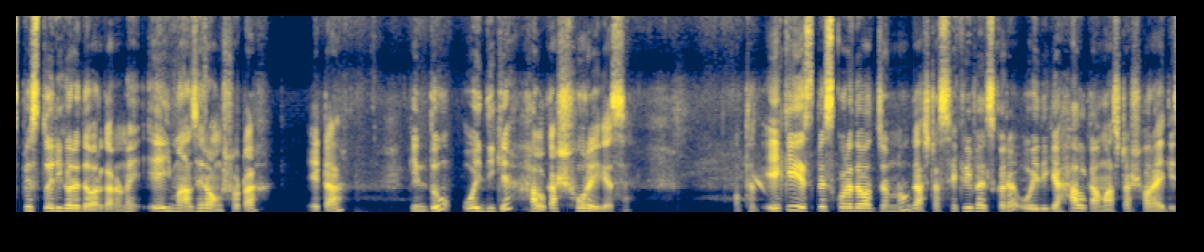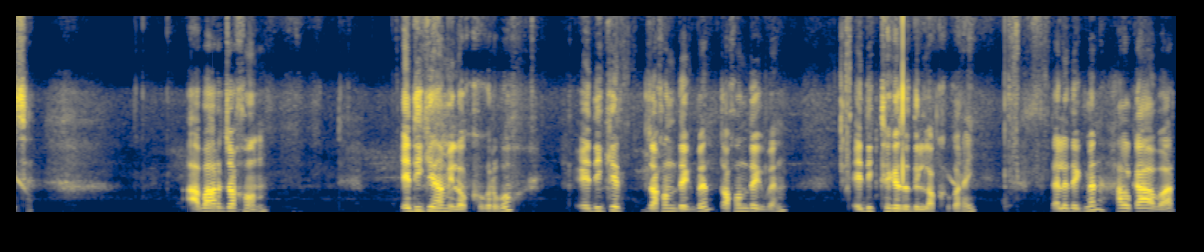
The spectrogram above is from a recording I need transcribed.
স্পেস তৈরি করে দেওয়ার কারণে এই মাঝের অংশটা, এটা কিন্তু ওই দিকে হালকা সরে গেছে। অর্থাৎ একে স্পেস করে দেওয়ার জন্য গাছটা স্যাক্রিফাইস করে ওই দিকে হালকা মাছটা সরাই দিছে। আবার যখন এদিকে আমি লক্ষ্য করব, এদিকে যখন দেখবেন, তখন দেখবেন এদিক থেকে যদি লক্ষ্য করাই, তাহলে দেখবেন হালকা আবার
